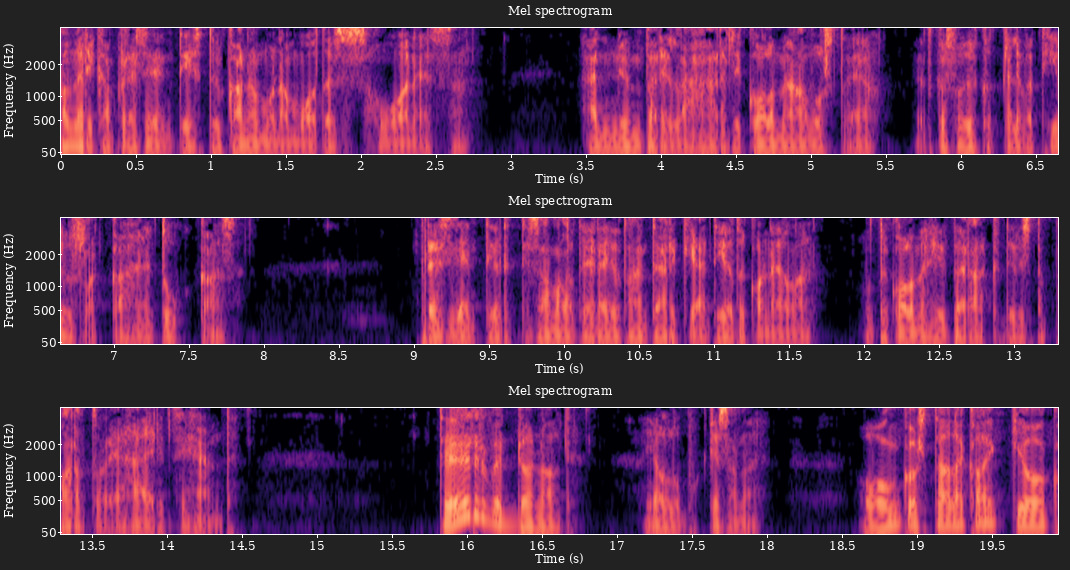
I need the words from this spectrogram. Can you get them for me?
Amerikan presidentti istui kananmunan muotoisessa huoneessaan. Hänen ympärillä härsi kolme avustajaa, jotka suihkuttelivat hiuslakkaa hänen tukkaansa. Presidentti yritti samalla tehdä jotain tärkeää tietokoneellaan, mutta kolme hyperaktiivista parturia häiritsi häntä. Terve, Donald, joulupukki sanoi. Onko täällä kaikki ok?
